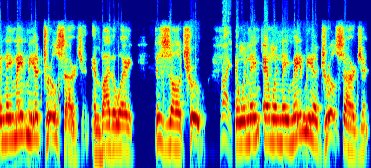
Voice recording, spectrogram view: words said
and they made me a drill sergeant. And by the way, this is all true. Right. And when they and when they made me a drill sergeant,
